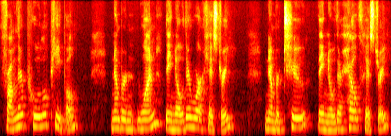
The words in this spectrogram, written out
from their pool of people Number one, they know their work history. Number two, they know their health history.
